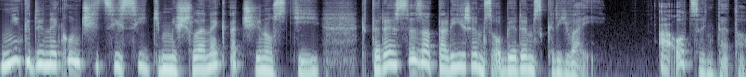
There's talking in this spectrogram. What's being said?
nikdy nekončící síť myšlenek a činností, které se za talířem s obědem skrývají. A oceňte to.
